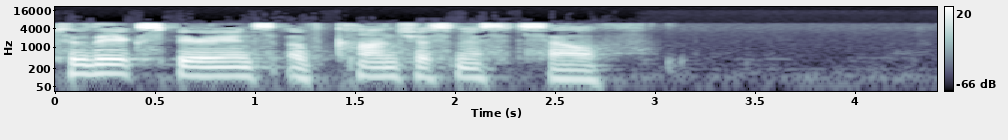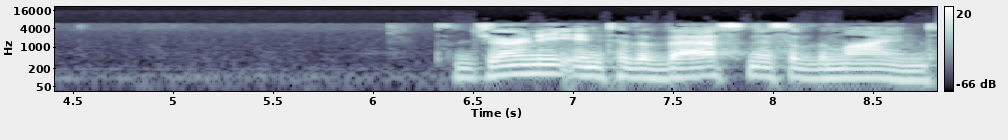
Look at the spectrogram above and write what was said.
to the experience of consciousness itself. Journey into the vastness of the mind.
